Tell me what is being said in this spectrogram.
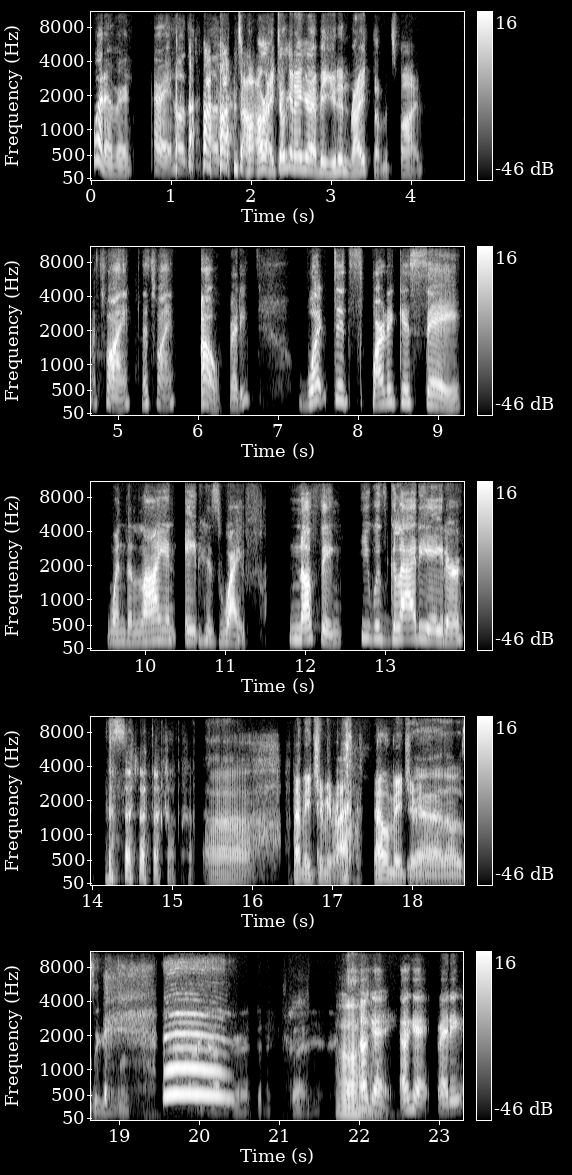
Whatever. All right, hold on. hold on. All right, don't get angry at me. You didn't write them. It's fine. That's fine. That's fine. Oh, ready? What did Spartacus say when the lion ate his wife? Nothing. He was gladiator. Uh, that made Jimmy laugh. That one made Jimmy yeah, laugh. that was a good one. I got it right there. Uh, okay. Okay. Ready?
